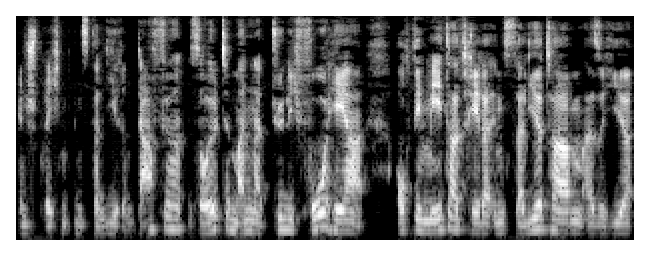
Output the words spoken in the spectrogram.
entsprechend installieren. Dafür sollte man natürlich vorher auch den MetaTrader installiert haben, also hier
